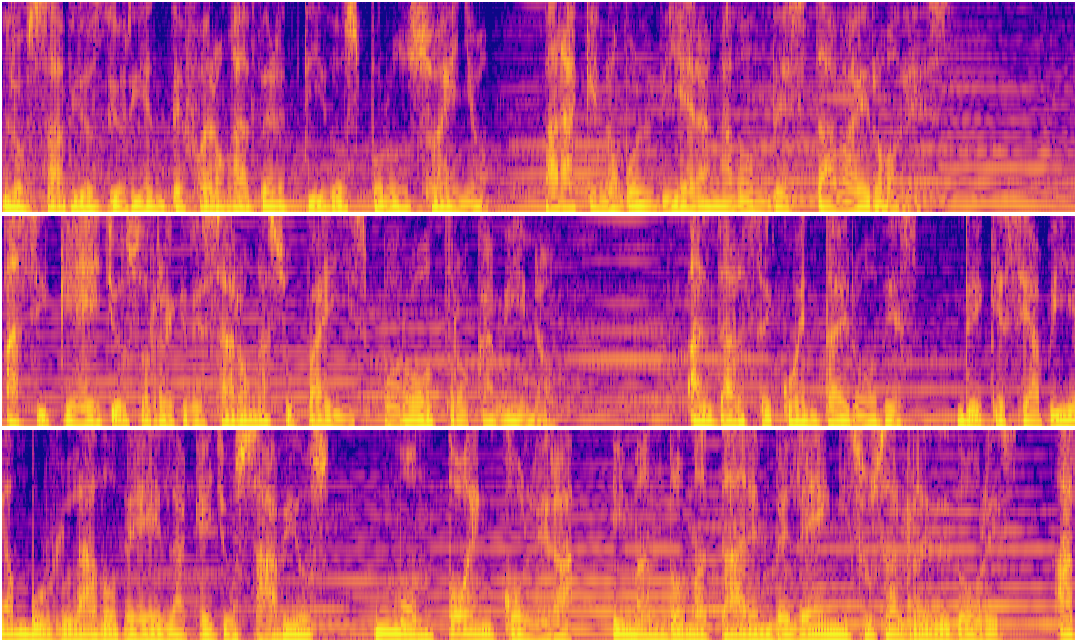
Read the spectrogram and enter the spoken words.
Los sabios de Oriente fueron advertidos por un sueño para que no volvieran a donde estaba Herodes. Así que ellos regresaron a su país por otro camino. Al darse cuenta Herodes de que se habían burlado de él aquellos sabios, montó en cólera y mandó matar en Belén y sus alrededores a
